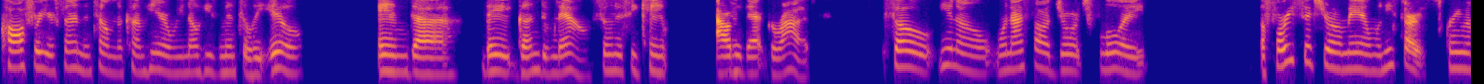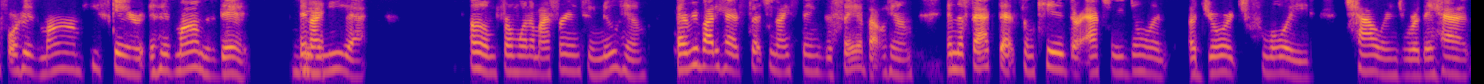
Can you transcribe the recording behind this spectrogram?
call for your son and tell him to come here. We know he's mentally ill. And uh, they gunned him down as soon as he came out of that garage. So you know when i saw george floyd a 46 year old man when he started screaming for his mom he's scared and his mom is dead and i knew that um, from one of my friends who knew him. Everybody has such nice things to say about him. And the fact that some kids are actually doing a George Floyd challenge where they have,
